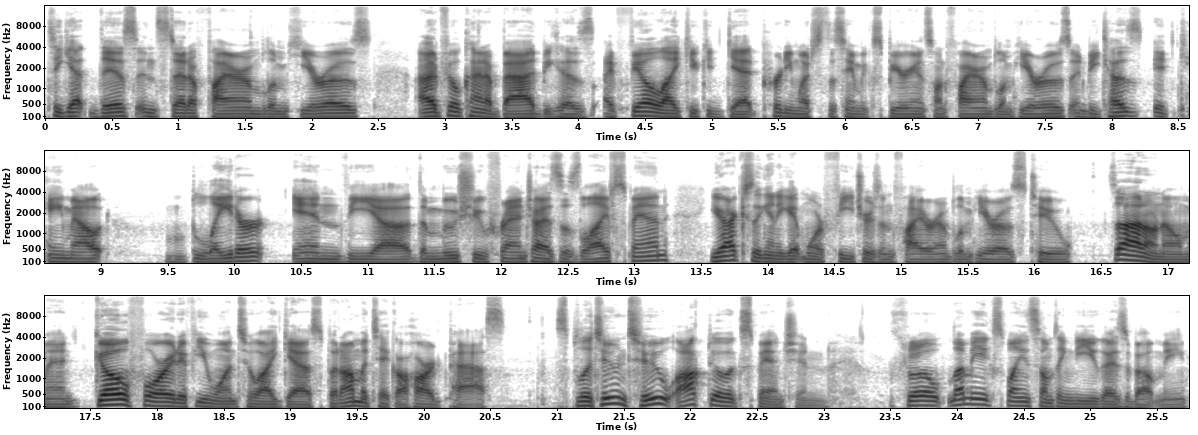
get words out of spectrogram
to get this instead of Fire Emblem Heroes, I'd feel kind of bad because I feel like you could get pretty much the same experience on Fire Emblem Heroes, and because it came out later in the uh, the Musou franchise's lifespan, you're actually going to get more features in Fire Emblem Heroes too. So I don't know, man. Go for it if you want to, I guess, but I'm gonna take a hard pass. Splatoon 2 Octo expansion. So let me explain something to you guys about me.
